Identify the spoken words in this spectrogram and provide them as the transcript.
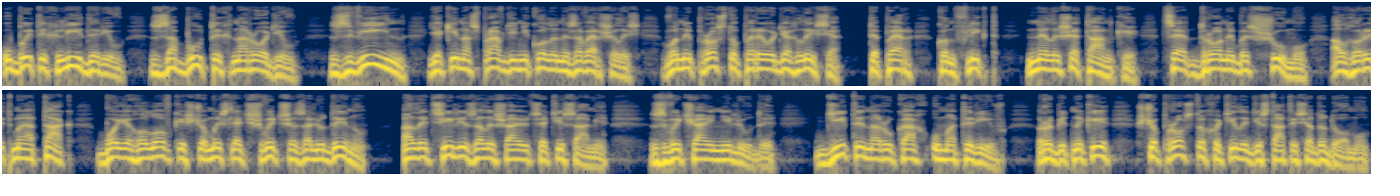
убитих лідерів, забутих народів, з війн, які насправді ніколи не завершились. Вони просто переодяглися. Тепер конфлікт не лише танки, це дрони без шуму, алгоритми атак, боєголовки, що мислять швидше за людину. Але цілі залишаються ті самі звичайні люди, діти на руках у матерів, робітники, що просто хотіли дістатися додому.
